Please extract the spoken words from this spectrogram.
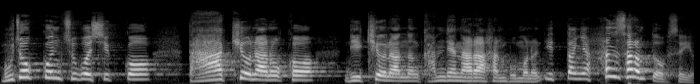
무조건 주고 싶고 다 키워놔 놓고 네 키워놨는 감대나라 한 부모는 이 땅에 한 사람도 없어요.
